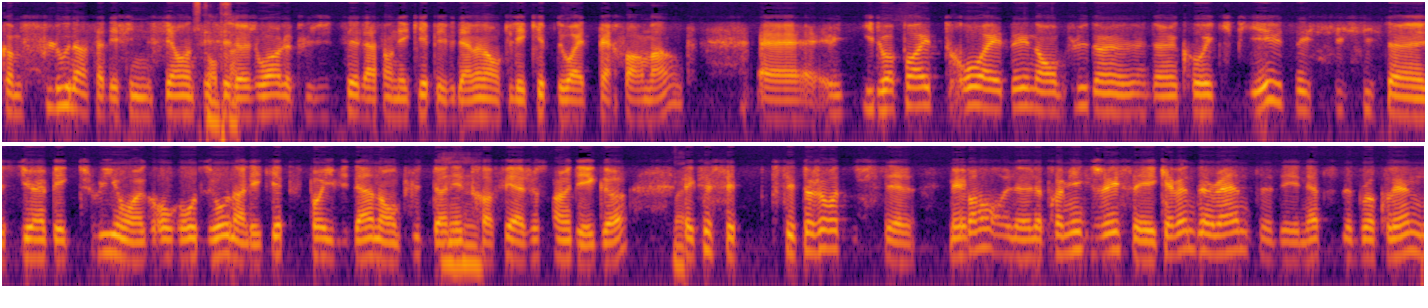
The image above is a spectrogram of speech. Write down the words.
comme flou dans sa définition. C'est le joueur le plus utile à son équipe, évidemment, donc l'équipe doit être performante. Euh, il doit pas être trop aidé non plus d'un coéquipier. Si, si c'est y a un big three ou un gros gros duo dans l'équipe, c'est pas évident non plus de donner le mhm. trophée à juste un des gars. Fait que c'est c'est toujours difficile. Mais bon, le, premier que j'ai, c'est Kevin Durant des Nets de Brooklyn,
